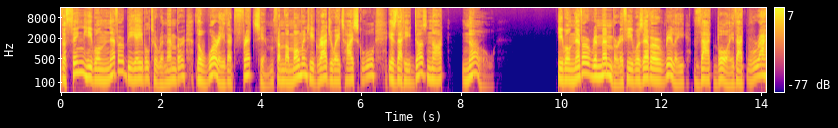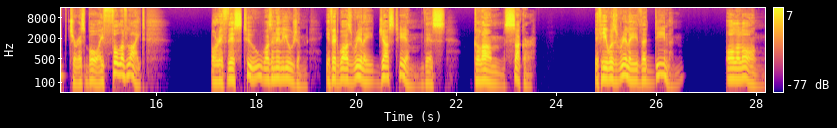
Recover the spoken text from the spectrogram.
the thing he will never be able to remember, the worry that frets him from the moment he graduates high school, is that he does not know. He will never remember if he was ever really that boy, that rapturous boy, full of light. Or if this, too, was an illusion, if it was really just him, this glum sucker. If he was really the demon all along.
